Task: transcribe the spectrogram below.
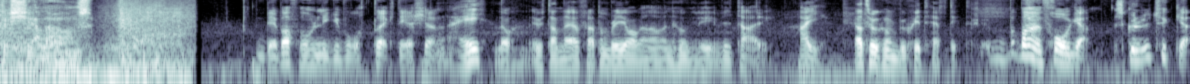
The Shallows. Det är bara för att hon ligger i våtdräkt, erkänn. Nej då, utan det är för att de blir jagade av en hungrig vit haj. Jag tror det kommer bli skithäftigt. B- Bara en fråga. Skulle du tycka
